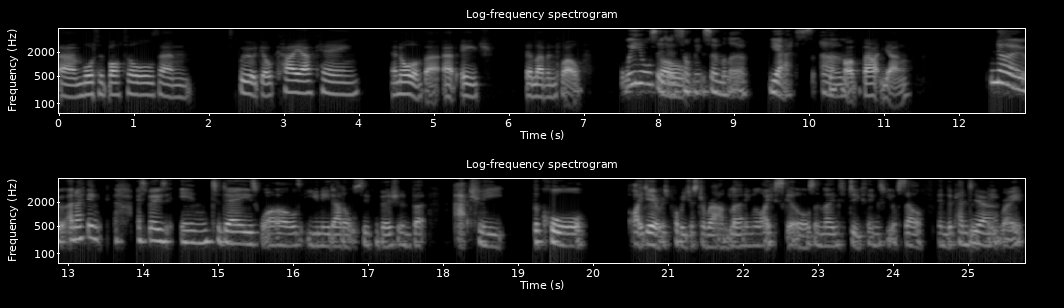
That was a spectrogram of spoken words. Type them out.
um, water bottles, and we would go kayaking and all of that at age 11, 12. We also so, did something similar. Yes. Um, not that young. No, and I think, I suppose in today's world, you need adult supervision, but actually, the core idea is probably just around learning life skills and learning to do things for yourself independently, yeah. right?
